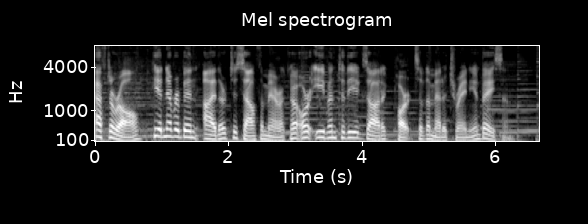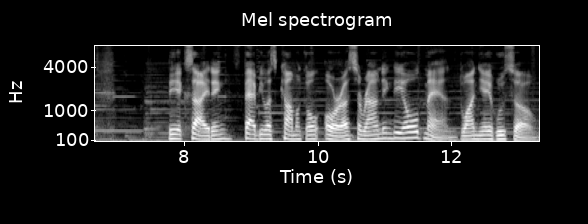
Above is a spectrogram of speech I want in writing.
After all, he had never been either to South America or even to the exotic parts of the Mediterranean basin. The exciting, fabulous comical aura surrounding the old man, Douanier Rousseau,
